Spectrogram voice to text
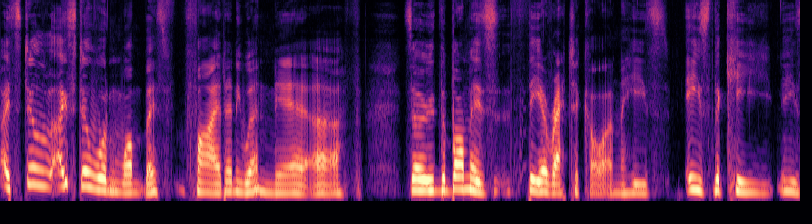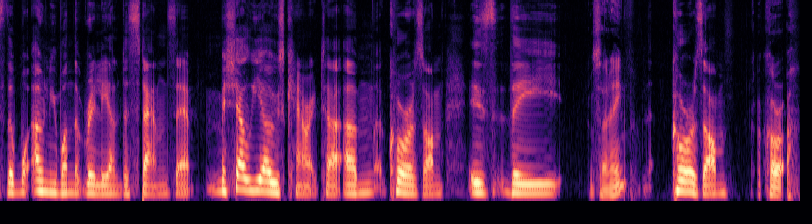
I still, I still wouldn't want this fired anywhere near Earth. So the bomb is theoretical, and he's he's the key. He's the only one that really understands it. Michelle Yeoh's character, um, Corazon, is the What's her name? Corazon. Cor- All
